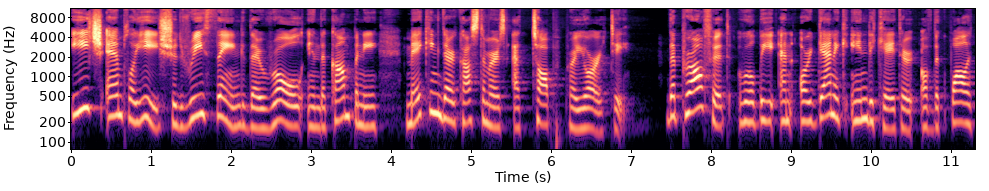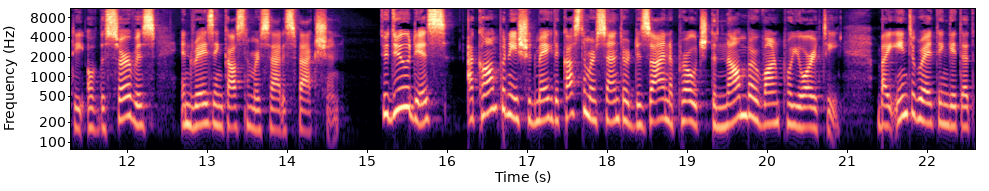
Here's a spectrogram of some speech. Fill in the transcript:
Each employee should rethink their role in the company, making their customers a top priority. The profit will be an organic indicator of the quality of the service and raising customer satisfaction. To do this, a company should make the customer centered design approach the number one priority by integrating it at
